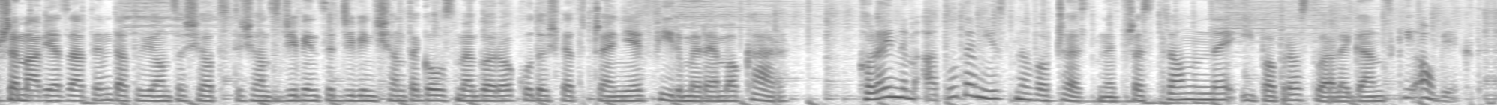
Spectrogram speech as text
Przemawia za tym datujące się od 1998 roku doświadczenie firmy Remokar. Kolejnym atutem jest nowoczesny, przestronny i po prostu elegancki obiekt.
